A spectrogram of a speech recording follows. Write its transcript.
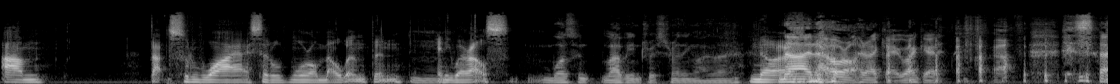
Um, that's sort of why I settled more on Melbourne than anywhere else. Wasn't love interest or anything like that. No. no, no. All right, okay, we won't go. so,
